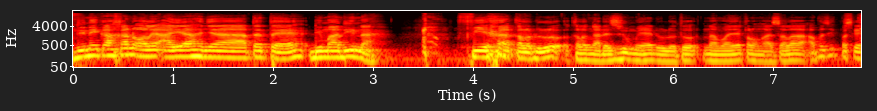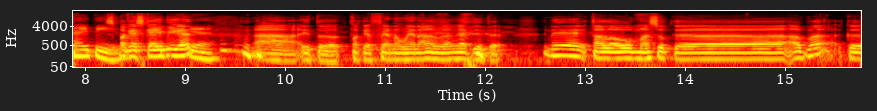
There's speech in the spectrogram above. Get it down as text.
Dinikahkan oleh ayahnya Teteh di Madinah. Via kalau dulu kalau nggak ada Zoom ya dulu tuh namanya kalau nggak salah apa sih pakai Skype. pakai Skype kan? Iya. ah itu pakai fenomenal banget gitu ini kalau masuk ke apa ke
